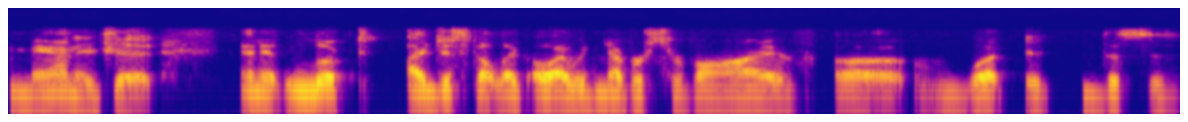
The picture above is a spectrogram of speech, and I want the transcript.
manage it and it looked I just felt like oh I would never survive uh, what it this is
